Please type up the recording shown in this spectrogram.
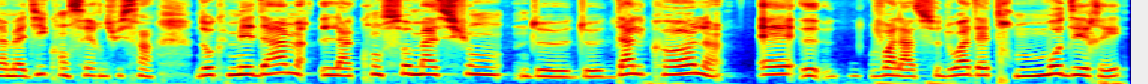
la maladie cancer du sein. Donc, mesdames, la consommation de d'alcool est, euh, voilà, se doit d'être modérée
